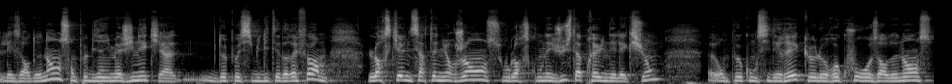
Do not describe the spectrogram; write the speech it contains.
les ordonnances. On peut bien imaginer qu'il y a deux possibilités de réforme. Lorsqu'il y a une certaine urgence ou lorsqu'on est juste après une élection, on peut considérer que le recours aux ordonnances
